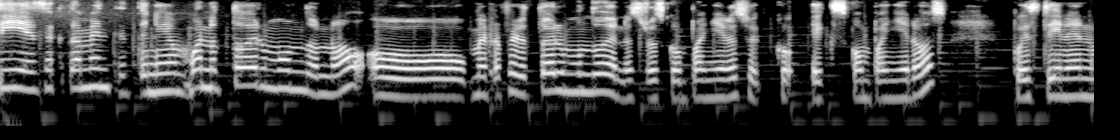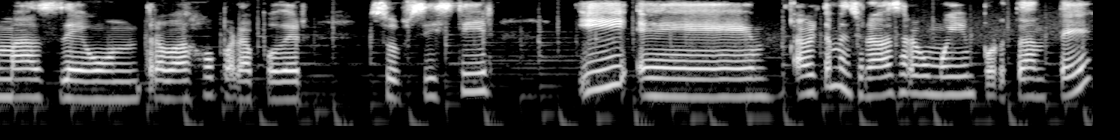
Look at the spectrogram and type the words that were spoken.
Sí, exactamente. Tenían, bueno, todo el mundo, ¿no? O me refiero a todo el mundo de nuestros compañeros o ex compañeros, pues tienen más de un trabajo para poder subsistir. Y eh, ahorita mencionabas algo muy importante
